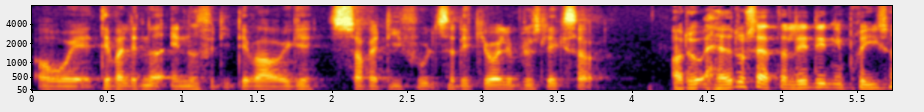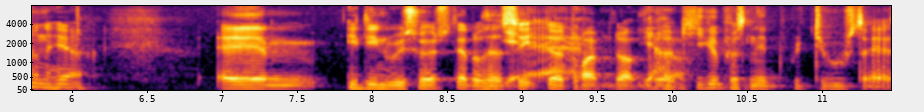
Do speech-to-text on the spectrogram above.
Og øh, det var lidt noget andet, fordi det var jo ikke så værdifuldt, så det gjorde lige pludselig ikke så... Og du, havde du sat dig lidt ind i priserne her? Øhm, I din research, da du havde set det og drømt om jeg det? havde kigget på sådan et reduced, og jeg,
